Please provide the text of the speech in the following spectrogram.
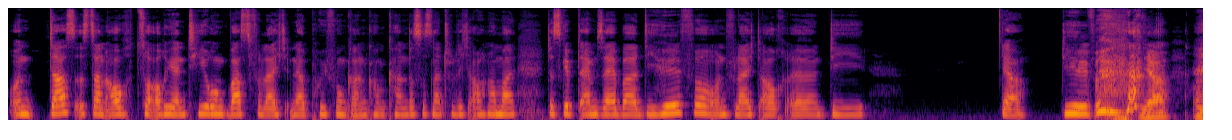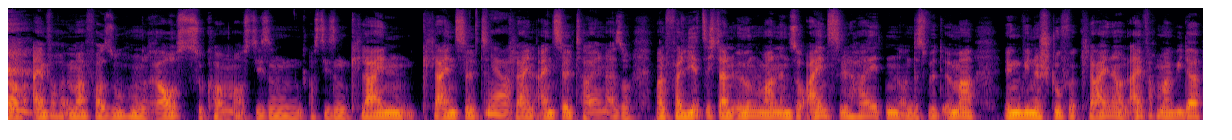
Und das ist dann auch zur Orientierung, was vielleicht in der Prüfung rankommen kann. Das ist natürlich auch nochmal, das gibt einem selber die Hilfe und vielleicht auch äh, die, ja, die Hilfe. Ja, und auch einfach immer versuchen rauszukommen aus diesen, aus diesen kleinen, Kleinzel, Ja. kleinen Einzelteilen. Also man verliert sich dann irgendwann in so Einzelheiten und es wird immer irgendwie eine Stufe kleiner und einfach mal wieder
